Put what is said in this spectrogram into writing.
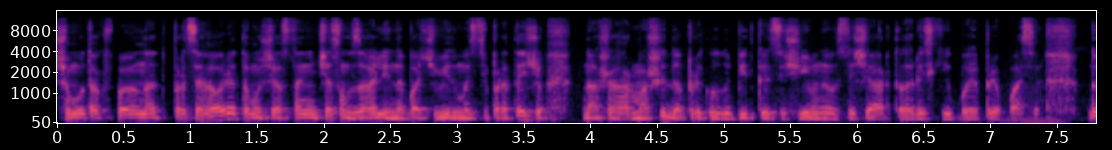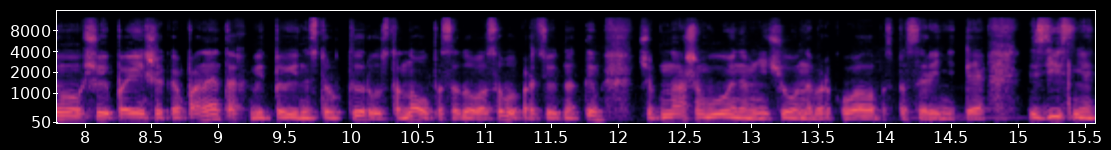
Чому так впевнено про це говорю? Тому що останнім часом взагалі не бачу відомості про те, що наша гармаші, до прикладу, бідкається, що їм не вистачає артилерійських боєприпасів. Думаю, що і по інших компонентах відповідні структури, установи, посадові особи працюють над тим, щоб нашим воїнам нічого не бракувало безпосередньо для здійснення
